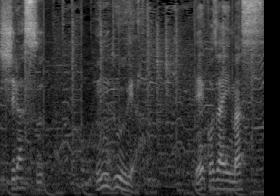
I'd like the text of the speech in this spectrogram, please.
しらすウンドゥーヤでございます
